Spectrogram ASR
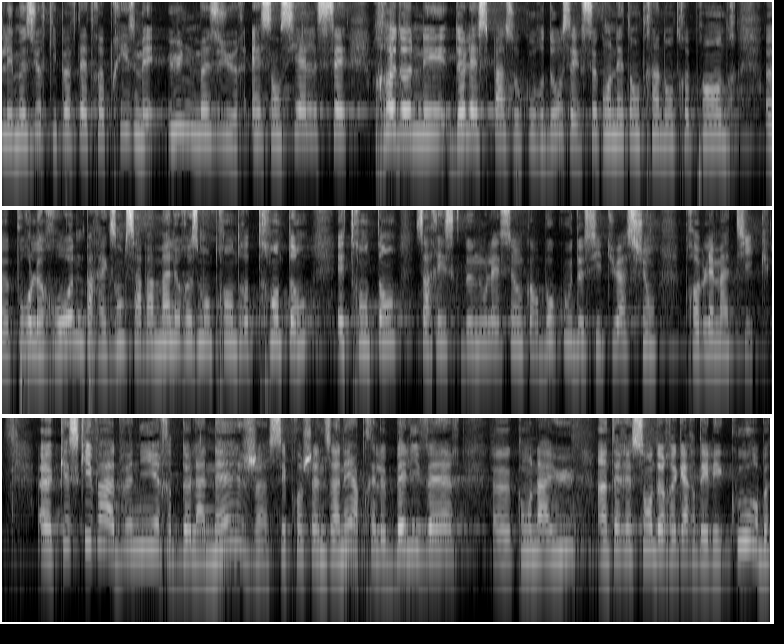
les mesures qui peuvent être prises, mais une mesure essentielle, c'est redonner de l'espace au cours d'eau. C'est ce qu'on est en train d'entreprendre euh, pour le Rhône, par exemple. Ça va malheureusement prendre 30 ans, et 30 ans, ça risque de nous laisser encore beaucoup de situations problématiques. Euh, qu'est-ce qui va advenir de la neige ces prochaines années après le bel hiver euh, qu'on a eu? Intéressant de regarder les courbes.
